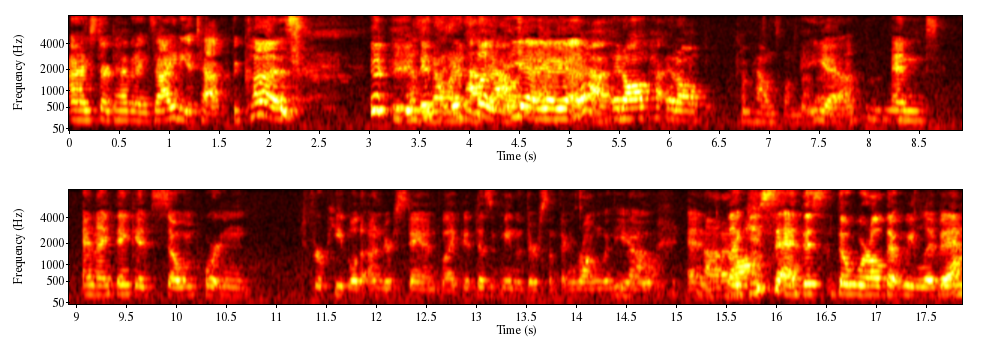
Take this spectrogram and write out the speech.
I start to have an anxiety attack because Because you it's, don't want to it's pass like out. yeah yeah yeah Yeah, it all it all compounds one another. yeah Mhm. and and I think it's so important for people to understand like it doesn't mean that there's something wrong with you No, and like all. you said this the world that we live in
